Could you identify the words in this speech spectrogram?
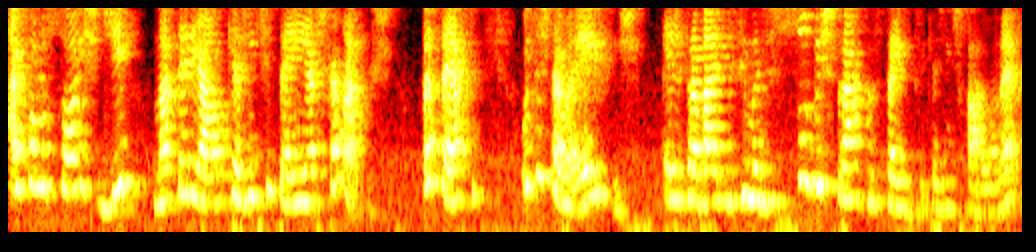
as soluções de material que a gente tem e as camadas. Tá certo? O sistema AFIS, ele trabalha em cima de substrato sempre, que a gente fala, né?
